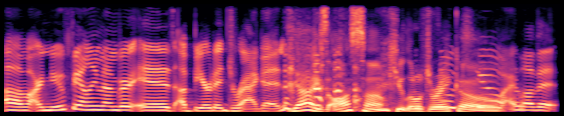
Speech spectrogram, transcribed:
Um, our new family member is a bearded dragon. yeah, he's awesome, cute little So Draco. cute. I love it.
